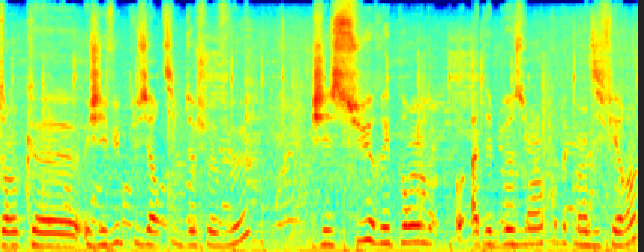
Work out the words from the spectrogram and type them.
Donc euh, j'ai vu plusieurs types de cheveux, j'ai su répondre à des besoins complètement différents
